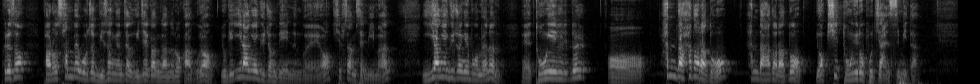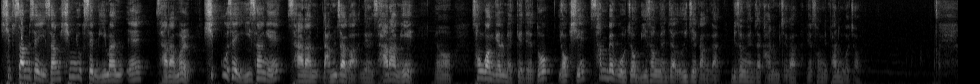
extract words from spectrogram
그래서 바로 305조 미성년자 의제강간으로 가고요. 이게 1항에 규정되어 있는 거예요. 13세 미만. 2항의 규정에 보면은 예, 동의를 어, 한다 하더라도 한다 하더라도 역시 동의로 보지 않습니다. 13세 이상 16세 미만의 사람을 19세 이상의 사람 남자가 네, 사람이 어, 성관계를 맺게 돼도 역시 305조 미성년자 의제강간 미성년자 간음죄가 예, 성립하는 거죠.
